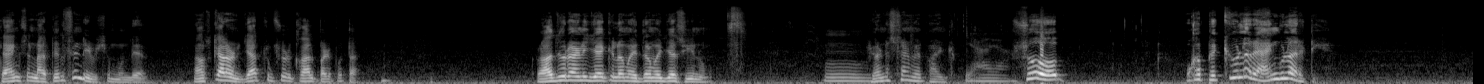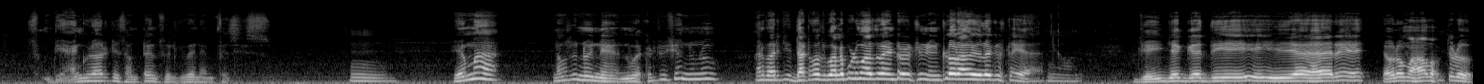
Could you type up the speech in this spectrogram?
థ్యాంక్స్ అండి. నాకు తెలుసండి ఈ విషయం ముందే. నమస్కారం అండి. జాత్ చూడు కాలు పడిపోతా. రాజురాణి జాకిలో మా ఇద్దరి మధ్య scene. You understand my point so ఒక peculiar angularity the angularity sometimes will give an emphasis ఏమ్మా? నమస్తే నువ్వు నువ్వు ఎక్కడ చూసాను నిన్ను? అని పరిచయం దట్ వాజ్ గొల్లపూడి మాత్రం ఇంట్రొడక్షన్ ఇంట్లో రావు కృష్ణయ్య జై జగదీయ హరే ఎవరో మహాభక్తుడు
